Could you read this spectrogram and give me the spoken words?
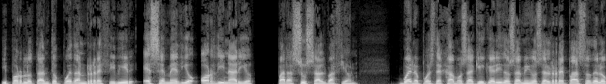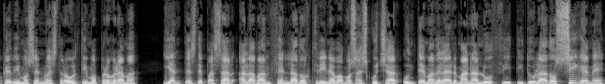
y por lo tanto puedan recibir ese medio ordinario para su salvación. Bueno, pues dejamos aquí, queridos amigos, el repaso de lo que vimos en nuestro último programa y antes de pasar al avance en la doctrina, vamos a escuchar un tema de la hermana Lucy titulado Sígueme,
